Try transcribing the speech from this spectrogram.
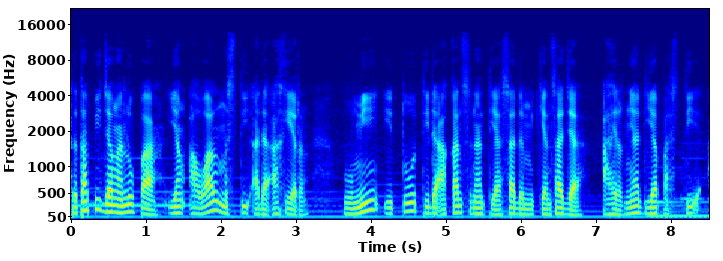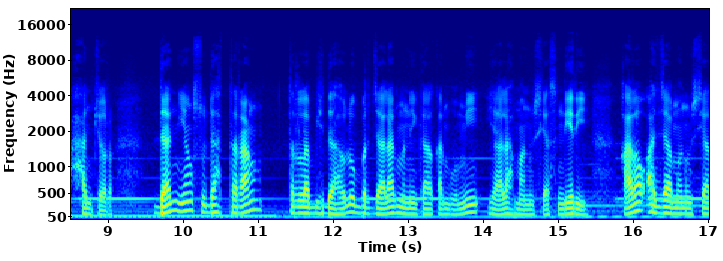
Tetapi jangan lupa, yang awal mesti ada akhir. Bumi itu tidak akan senantiasa demikian saja. Akhirnya dia pasti hancur. Dan yang sudah terang terlebih dahulu berjalan meninggalkan bumi ialah manusia sendiri. Kalau ajal manusia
